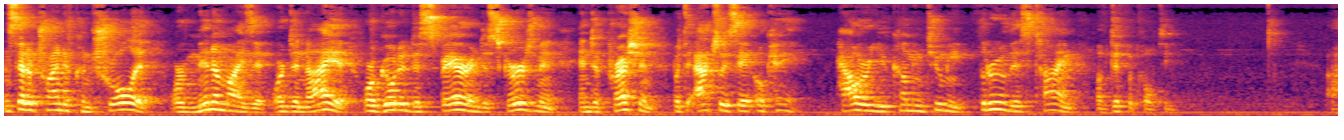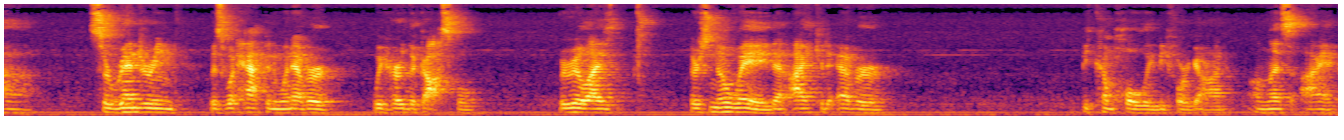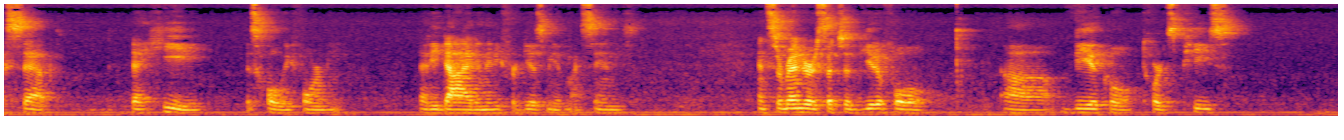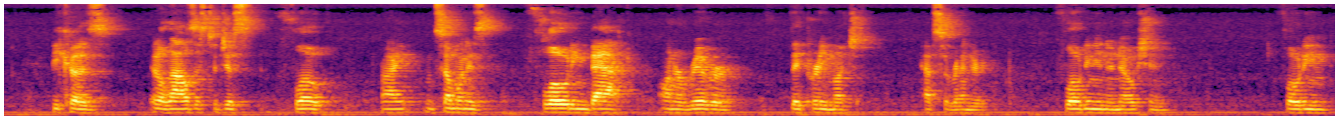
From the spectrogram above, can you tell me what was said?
Instead of trying to control it or minimize it or deny it or go to despair and discouragement and depression, but to actually say, okay, how are you coming to me through this time of difficulty? Uh, surrendering was what happened whenever we heard the gospel. We realized there's no way that I could ever become holy before God unless I accept that He is holy for me, that He died and that He forgives me of my sins. And surrender is such a beautiful uh, vehicle towards peace because it allows us to just float, right? When someone is floating back on a river, they pretty much have surrendered. Floating in an ocean, floating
